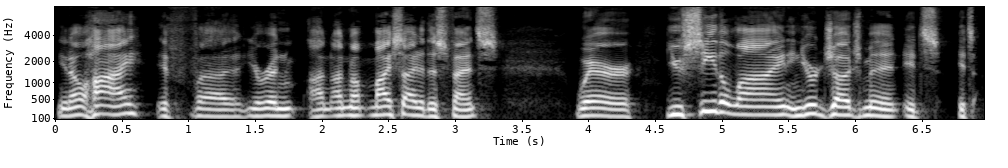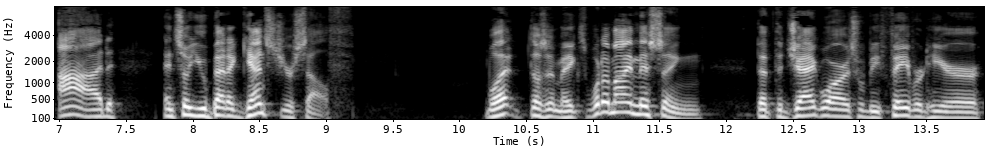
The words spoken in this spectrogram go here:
you know hi if uh, you're in on, on my side of this fence where you see the line in your judgment it's it's odd and so you bet against yourself. What doesn't make what am i missing that the jaguars would be favored here?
